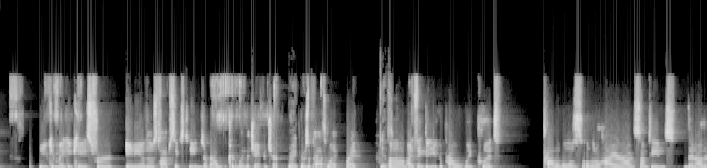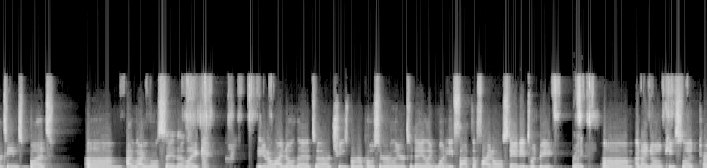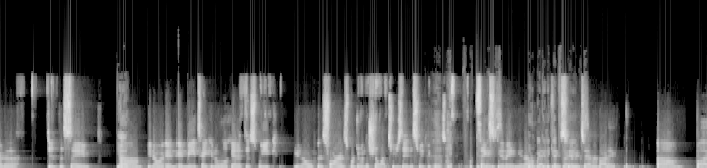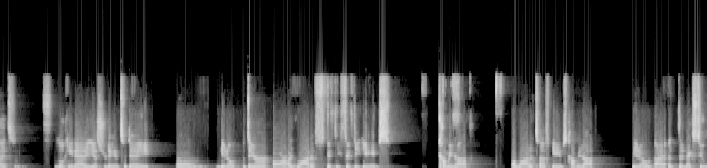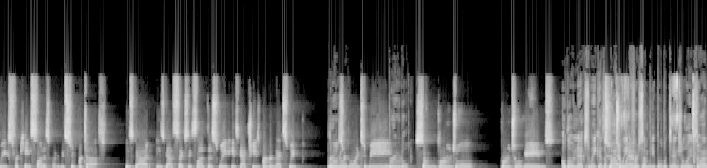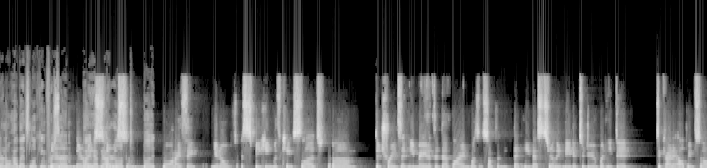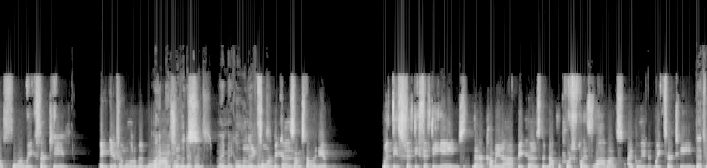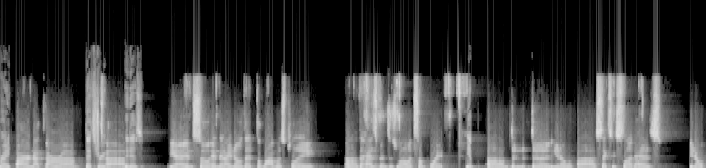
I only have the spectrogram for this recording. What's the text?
you can make a case for any of those top six teams are gonna could win the championship. Right. There's a pathway, right? Yes. Um, I think that you could probably put probables a little higher on some teams than other teams, but um, I, I will say that like you know I know that uh, Cheeseburger posted earlier today like what he thought the final standings would be, right. um, and I know King Slut kind of did the same. Yeah. Um, you know, and and me taking a look at it this week. You know, as far as we're doing the show on Tuesday this week because Hey, Thanksgiving, you know, Aren't we happy Thanksgiving thanks? to everybody. Um, but looking at it yesterday and today, um, you know, there are a lot of 50 50 games coming up, a lot of tough games coming up. You know, I, the next two weeks for King Slut is going to be super tough. He's got he's got sexy slut this week. He's got cheeseburger next week. Those are going to be Brutal. some brutal brutal games. Although next week is a To- bye to week win. for some people potentially, so I don't know how that's looking for There- some. there I is- have not looked, some- but Well, and I think you know, speaking with King Slut, um, the trades that he made at the deadline wasn't something that he necessarily needed to do, but he did to kind of help himself for Week 13 and give him a little bit more might options make all the difference. Might make all the moving difference. forward. Because I'm telling you, with these 50-50 games that are coming up, because the knuckle push plays Llamas, I believe in Week 13, That's right. are not are. Uh, That's true. Uh, it is. Yeah, and so and then I know that the llamas play uh, the has-beens as well at some point. Yep. Um, the the you know uh, sexy slut has you know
